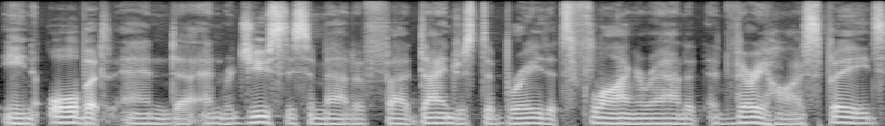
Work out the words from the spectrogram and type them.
in orbit and uh, and reduce this amount of uh, dangerous debris that's flying around at, at very high speeds.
